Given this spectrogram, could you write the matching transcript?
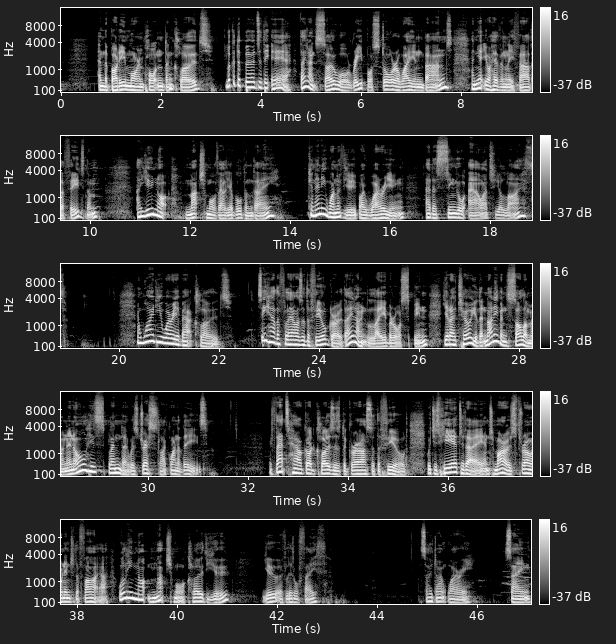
and the body more important than clothes? Look at the birds of the air. They don't sow or reap or store away in barns, and yet your heavenly Father feeds them. Are you not much more valuable than they? Can any one of you, by worrying, add a single hour to your life? And why do you worry about clothes? See how the flowers of the field grow. They don't labour or spin. Yet I tell you that not even Solomon in all his splendour was dressed like one of these. If that's how God closes the grass of the field, which is here today and tomorrow is thrown into the fire, will he not much more clothe you, you of little faith? So don't worry, saying,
